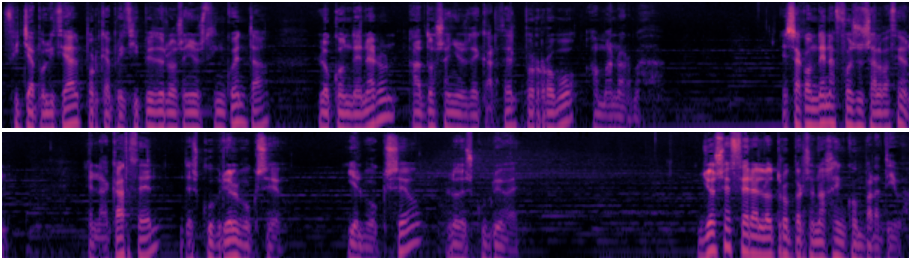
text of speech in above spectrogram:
Ficha policial porque a principios de los años 50 lo condenaron a dos años de cárcel por robo a mano armada. Esa condena fue su salvación. En la cárcel descubrió el boxeo y el boxeo lo descubrió él. Joseph era el otro personaje en comparativa.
